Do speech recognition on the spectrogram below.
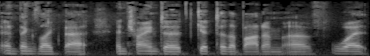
and things like that, and trying to get to the bottom of what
